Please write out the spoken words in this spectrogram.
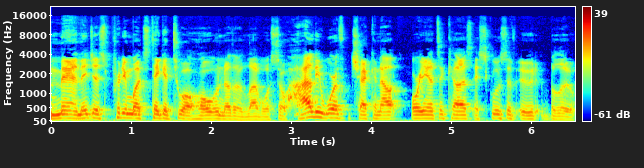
man, they just pretty much take it to a whole nother level. So highly worth checking out Orientica's exclusive Oud Blue.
